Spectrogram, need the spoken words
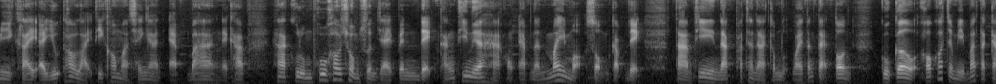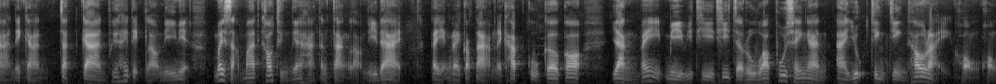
มีใครอายุเท่าไหร่ที่เข้ามาใช้งานแอปบ้างนะครับ หากกลุ่มผู้เข้าชมส่วนใหญ่เป็นเด็กทั้งที่เนื้อหาของแอปนั้นไม่เหมาะสมกับเด็ก ตามที่นักพัฒนากำหนดไว้ตั้งแต่ต้น Google เขาก็จะมีมาตรการในการจัดการเพื่อให้เด็กเหล่านี้เนี่ยไม่สามารถเข้าถึงเนื้อหาต่างๆ เหล่านี้ได้ แต่อย่างไรก็ตามนะครับ Google ก็ยังไม่มีวิธีที่จะรู้ว่าผู้ใช้งานอายุจริง ๆ เท่าไหร่ของของ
